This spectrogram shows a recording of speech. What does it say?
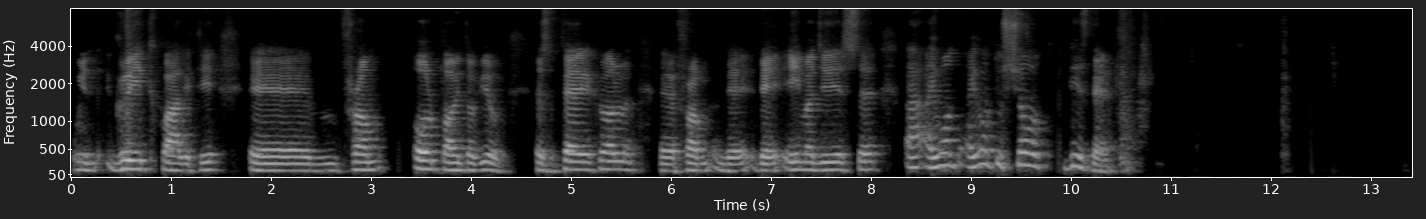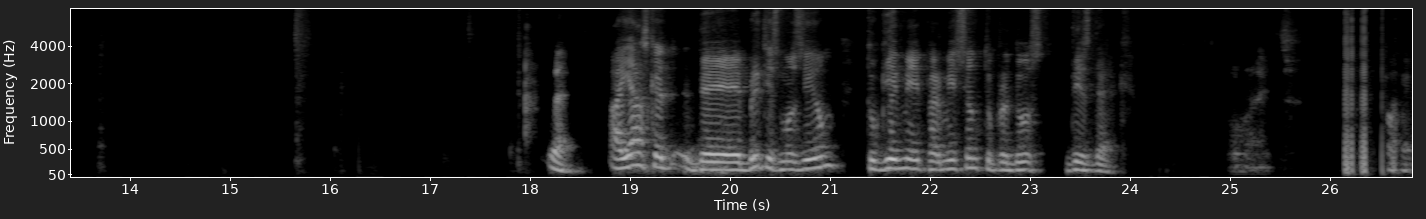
with great quality um, from all point of view esoterical uh, from the, the images. Uh, I want I want to show this deck. Well, I asked the British Museum to give me permission to produce this deck. All right. Okay.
